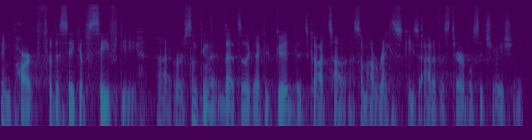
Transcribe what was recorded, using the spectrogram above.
in part for the sake of safety uh, or something that, that's like, like, a good that God somehow rescues out of this terrible situation.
